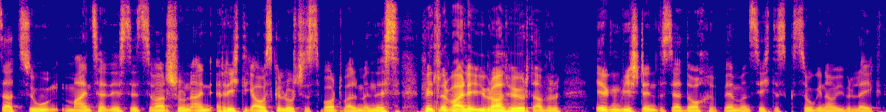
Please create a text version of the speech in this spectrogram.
dazu. Mindset ist jetzt zwar schon ein richtig ausgelutschtes Wort, weil man es mittlerweile überall hört, aber irgendwie stimmt es ja doch, wenn man sich das so genau überlegt.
